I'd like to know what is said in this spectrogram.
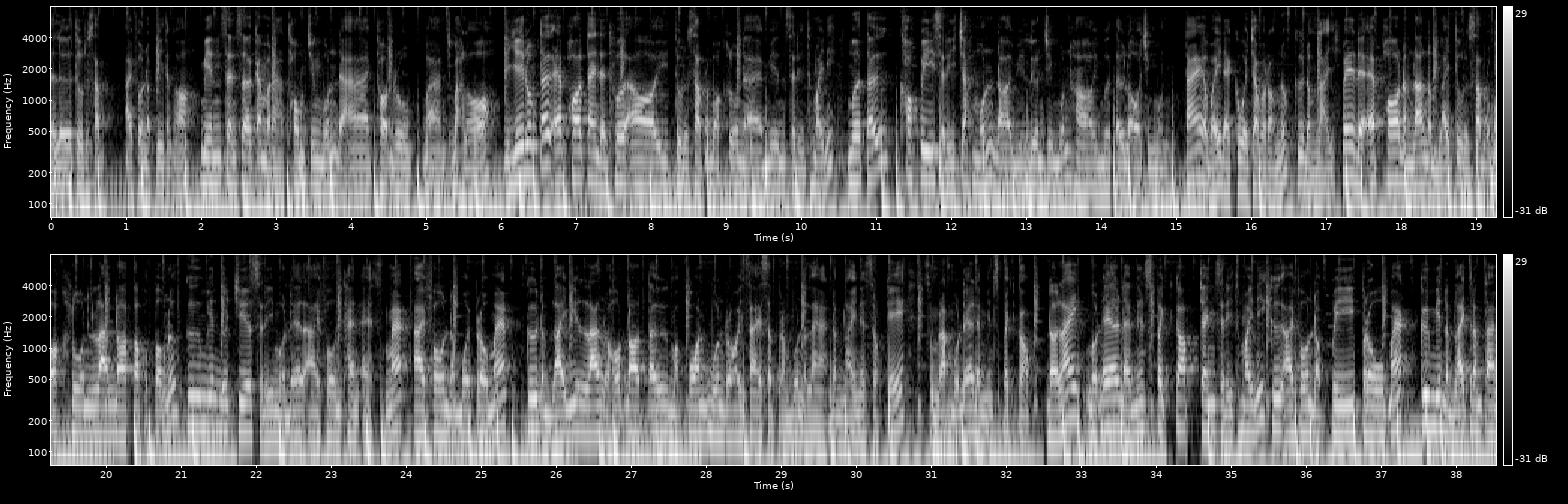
នៅលើទូរស័ព្ទ iPhone 12ទាំងអស់មាន sensor កាមេរ៉ាធំជាងមុនដែលអាចថតរូបបានច្បាស់ល្អ និយាយរួមទៅ Apple តែងតែធ្វើឲ្យទូរស័ព្ទរបស់ខ្លួនដែលមានស៊េរីថ្មីនេះមើលទៅខុសពីស៊េរីចាស់មុនដោយវាលឿនជាងមុនហើយមើលទៅល្អជាងមុនតែអ្វីដែលគួរឲ្យចាប់អារម្មណ៍នោះគឺតម្លៃពេលដែល Apple ដំឡើងតម្លៃទូរស័ព្ទរបស់ខ្លួនឡើងដល់តបពពកនោះគឺមានដូចជាស៊េរី model iPhone XS Max iPhone 11 Pro Max គឺតម្លៃវាឡើងរហូតដល់ទៅ1449ដុល្លារតម្លៃនៅស្រុកគេសម្រាប់ model ដែលមាន spec កប់ដល់ឡែក model ដែលមាន spec កប់ចេញស៊េរីថ្មីនេះគឺ iPhone 12 Pro Max គឺមានតម្លៃត្រឹមតែ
